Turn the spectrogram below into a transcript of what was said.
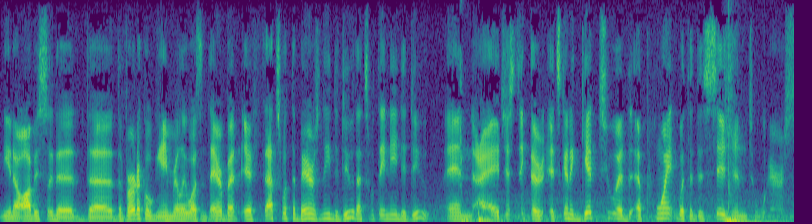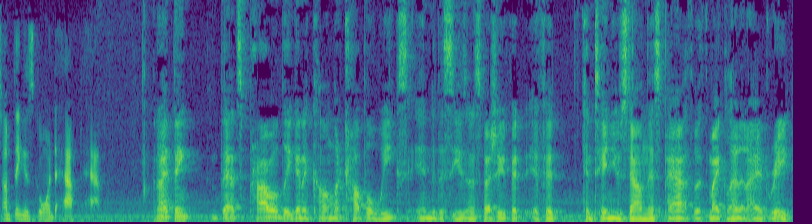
you know, obviously the, the the vertical game really wasn't there, but if that's what the Bears need to do, that's what they need to do. And I just think they're, it's going to get to a, a point with a decision to where something is going to have to happen. And I think that's probably going to come a couple weeks into the season, especially if it if it continues down this path with Mike Glennon. I agree,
